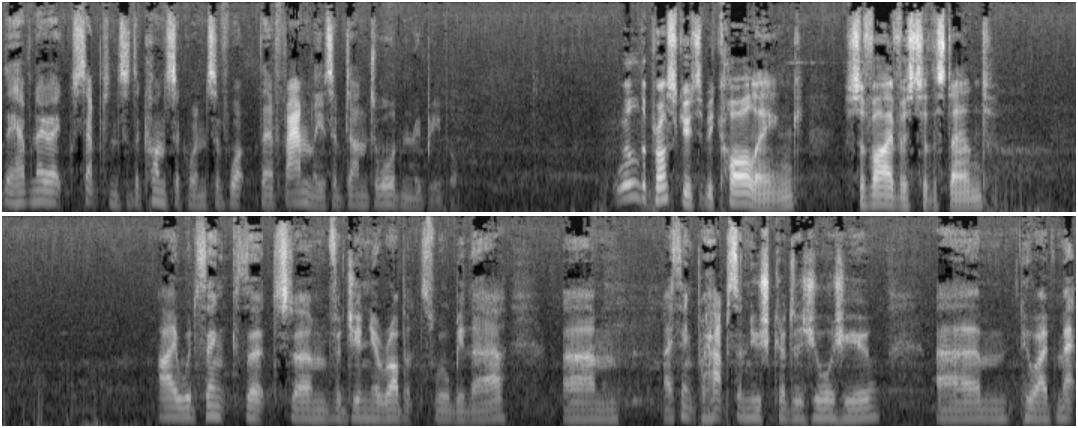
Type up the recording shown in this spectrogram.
they have no acceptance of the consequence of what their families have done to ordinary people. Will the prosecutor be calling survivors to the stand? I would think that um, Virginia Roberts will be there. Um, I think perhaps Anouska de Georgiou, um, who I've met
